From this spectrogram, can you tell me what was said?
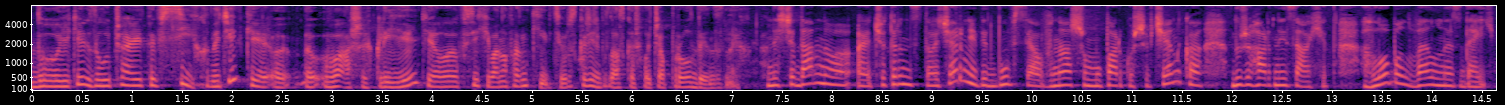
до яких залучаєте всіх, не тільки е, е, ваших клієнтів, але всіх івано-франківців. Розкажіть, будь ласка, хоча б про один з них. Нещодавно, е, 14 червня, відбувся в нашому парку Шевченка дуже гарний захід Global Wellness Day.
